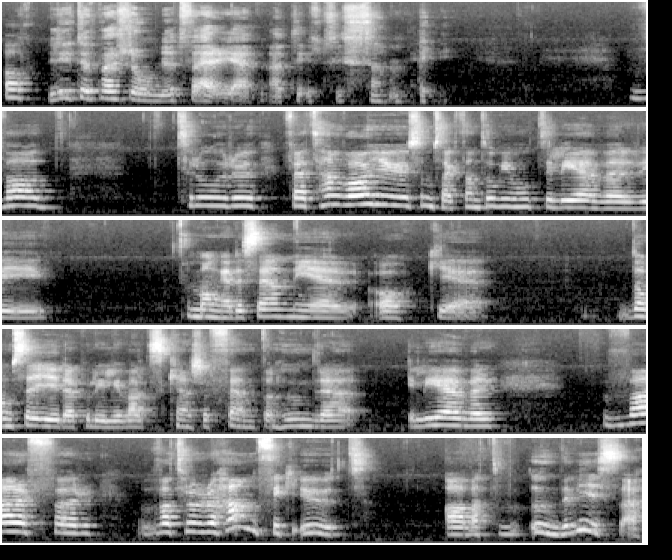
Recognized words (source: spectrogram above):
Och Lite personligt färgad naturligtvis som mig vad tror du... För att han var ju som sagt, han tog emot elever i många decennier och eh, de säger där på Liljevalchs kanske 1500 elever. Varför, vad tror du han fick ut av att undervisa?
